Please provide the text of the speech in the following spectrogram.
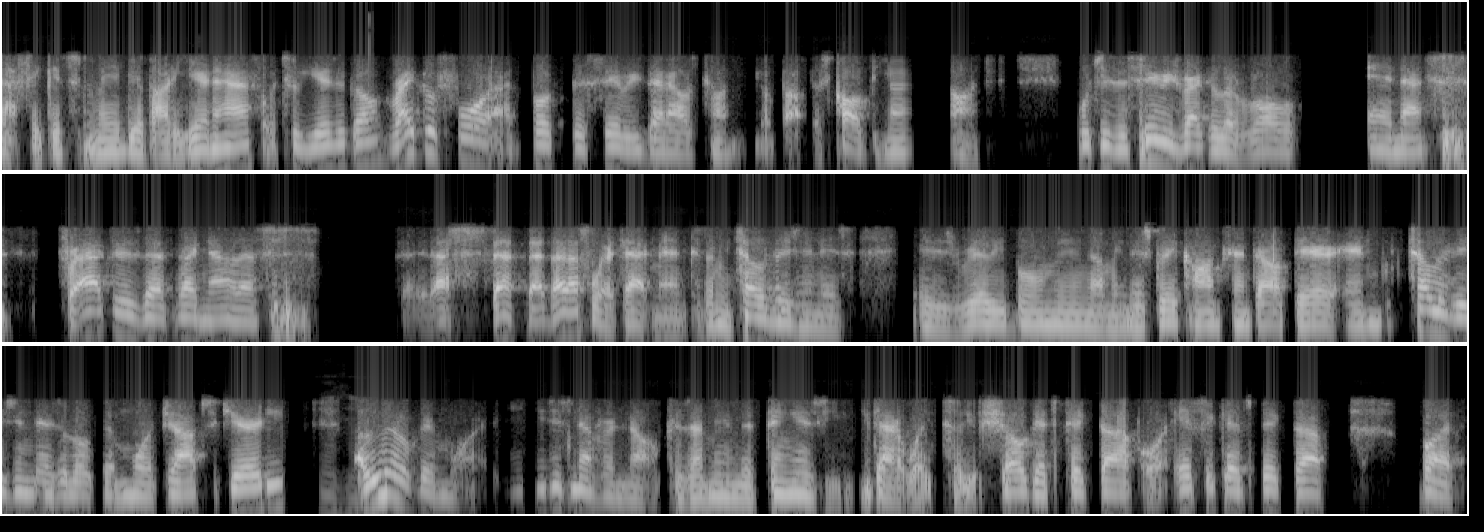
I think it's maybe about a year and a half or two years ago, right before I booked the series that I was telling you about. It's called Beyond, which is a series regular role, and that's for actors. That right now, that's that's that, that that's where it's at, man. Because I mean, television is is really booming. I mean, there's great content out there, and with television, there's a little bit more job security, Mhm. a little bit more. You, you just never know. Because I mean, the thing is, you, you got to wait till your show gets picked up, or if it gets picked up. But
